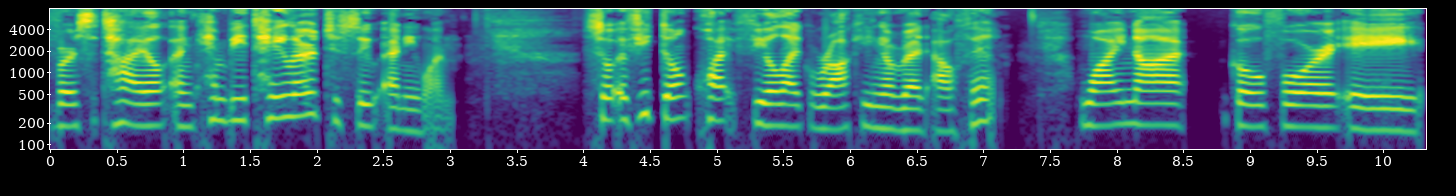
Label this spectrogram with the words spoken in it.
versatile and can be tailored to suit anyone. So if you don't quite feel like rocking a red outfit, why not go for a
